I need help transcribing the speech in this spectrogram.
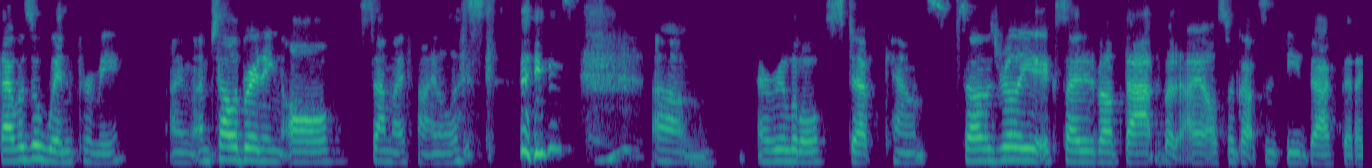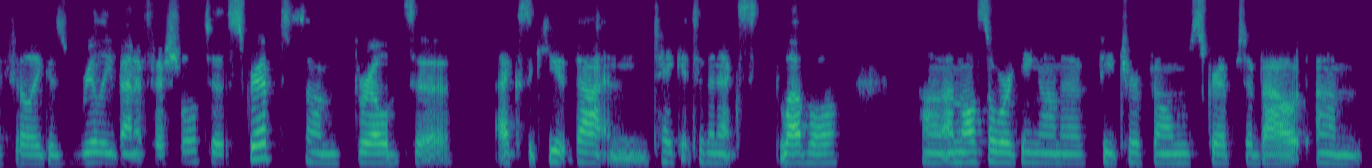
that was a win for me. I'm, I'm celebrating all semifinalist things. Um, every little step counts. So I was really excited about that, but I also got some feedback that I feel like is really beneficial to the script. So I'm thrilled to execute that and take it to the next level. Uh, I'm also working on a feature film script about um,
